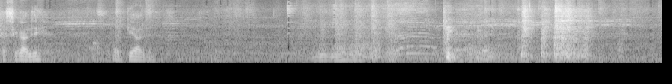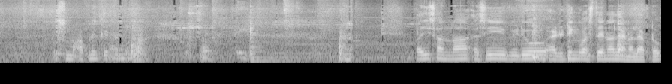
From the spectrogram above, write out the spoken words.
ਸਤਿ ਸ਼੍ਰੀ ਅਕਾਲ ਜੀ ਹੋਰ ਕੀ ਹਾਲ ਜੀ ਉਸ ਆਪਣੀ ਕਿਟਨ ਭਾਜੀ ਸਾਨੂੰ ਨਾ ਅਸੀਂ ਵੀਡੀਓ ਐਡੀਟਿੰਗ ਵਾਸਤੇ ਨਾ ਲੈਣਾ ਲੈਪਟਾਪ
